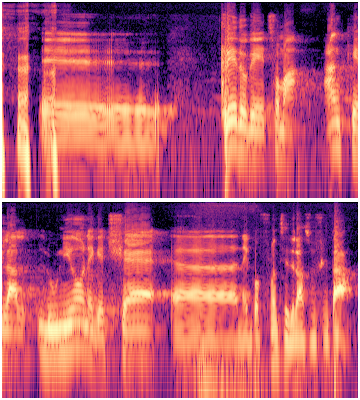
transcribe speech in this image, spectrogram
eh, credo che insomma anche la, l'unione che c'è eh, nei confronti della società.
